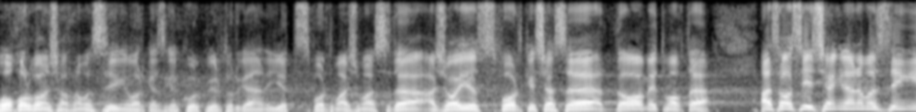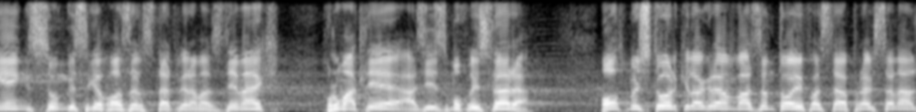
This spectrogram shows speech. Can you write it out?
Oqo'rg'on shahrimizning markaziga ko'rk berib turgan 7 sport majmuasida ajoyib sport kechasi davom etmoqda. Asosiy janglarimizning eng so'nggisiga hozir start beramiz. Demak, hurmatli aziz muxlislar, 64 kilogramm vazn toifasida professional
